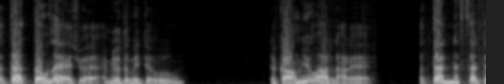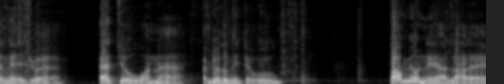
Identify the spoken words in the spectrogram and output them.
အသက်30အရွယ်အမျိုးသမီးတူတကောင်းမြို့ကလာတဲ့အသက်22နှစ်အရွယ်အကျိုဝန်နန်းအမျိုးသမီးတူပေါက်မြို့နယ်ကလာတဲ့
